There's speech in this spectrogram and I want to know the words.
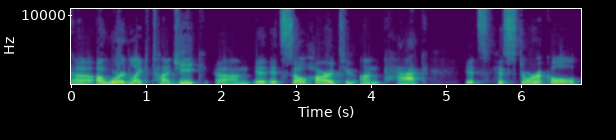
uh, a word like Tajik, um, it, it's so hard to unpack its historical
